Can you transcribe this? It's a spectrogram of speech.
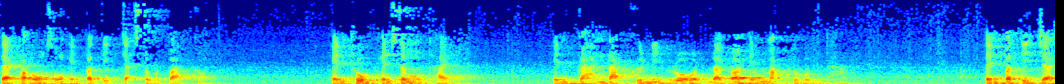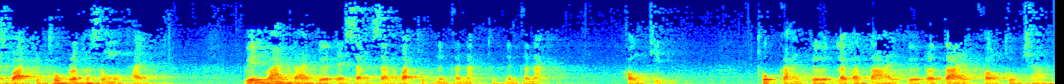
แต่พระองค์ทรงเห็นปฏิจจสมุปบาทก่อน เห็นทุกข์เห็นสมุทัยเห็นการดับคือนิโรธ แล้วก็เห็นมรรคตัวหนทาง เห็นปฏิจจสมบัติคือทุกข์แล้วก็สมุทัยเวียนว่ายตายเกิดในสังสารวัฏทุกหนึ่งขณะทุกหนึ่งขณะของจิต ทุกการเกิดแล้วก็ตายเกิดแล้วตายของทุกชาติ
